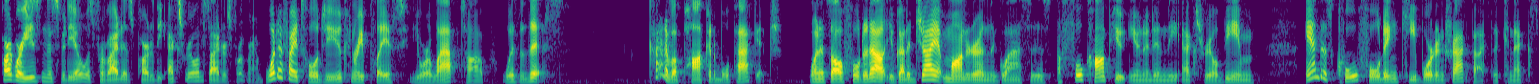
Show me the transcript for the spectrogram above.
Hardware used in this video was provided as part of the XReal Insiders program. What if I told you you can replace your laptop with this? Kind of a pocketable package. When it's all folded out, you've got a giant monitor in the glasses, a full compute unit in the XReal Beam, and this cool folding keyboard and trackpad that connects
